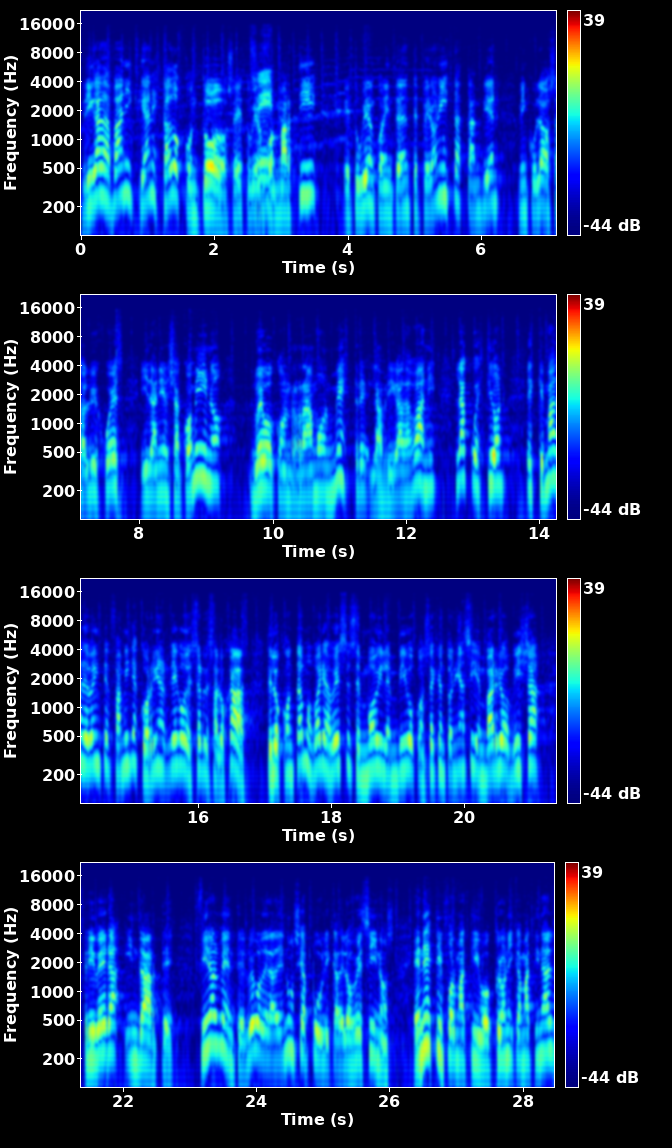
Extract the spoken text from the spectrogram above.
Brigadas Bani que han estado con todos, ¿eh? estuvieron con Martí, estuvieron con intendentes peronistas, también vinculados a Luis Juez y Daniel Giacomino, luego con Ramón Mestre, las Brigadas Bani. La cuestión es que más de 20 familias corrían riesgo de ser desalojadas. Te lo contamos varias veces en móvil en vivo con Sergio Antoniazzi en barrio Villa Rivera Indarte. Finalmente, luego de la denuncia pública de los vecinos en este informativo Crónica Matinal,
